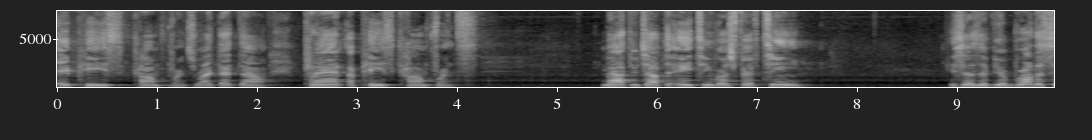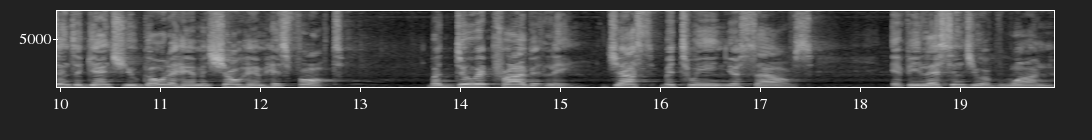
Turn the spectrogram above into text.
a peace conference. Write that down. Plan a peace conference. Matthew chapter 18, verse 15. He says, If your brother sins against you, go to him and show him his fault. But do it privately, just between yourselves. If he listens, you have won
